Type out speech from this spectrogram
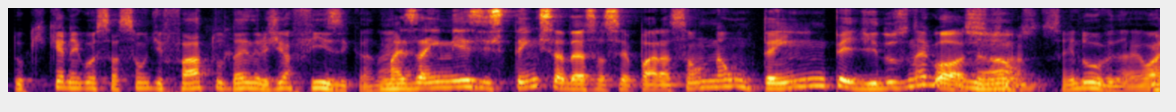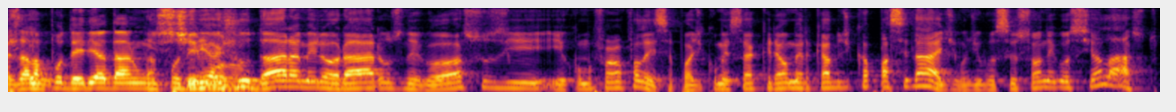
do que é negociação de fato da energia física. Né? Mas a inexistência dessa separação não tem impedido os negócios. Não, né? sem dúvida. Eu Mas ela poderia dar um ela estímulo. poderia ajudar a melhorar os negócios e, e, como eu falei, você pode começar a criar um mercado de capacidade, onde você só negocia lastro.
